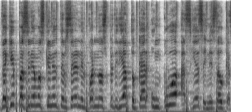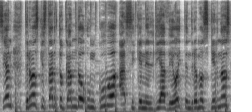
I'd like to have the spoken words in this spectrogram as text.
de aquí pasaríamos con el tercero en el cual nos pediría tocar un cubo Así es, en esta ocasión tenemos que estar tocando un cubo Así que en el día de hoy tendremos que irnos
